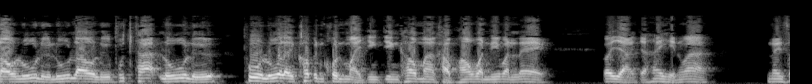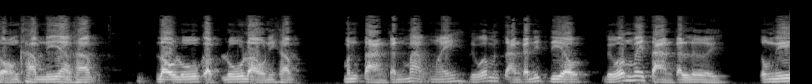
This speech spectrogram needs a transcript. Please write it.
เรารู้หรือรู้เราหรือพุทธะรู้หรือผู้รู้อะไรเขาเป็นคนใหม่จริง ๆ เข้ามาขับเฮาวันนี้วันแรก ก็อยากจะให้เห็นว่าในสองคำนี้ครับ เรารู้กับรู้เรานี่ครับ มันต่างกันมากไหมหรือว่ามันต่างกันนิดเดียว หรือว่าไม่ต่างกันเลย ตรงนี้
